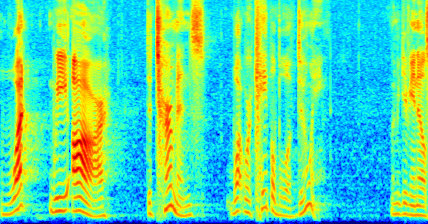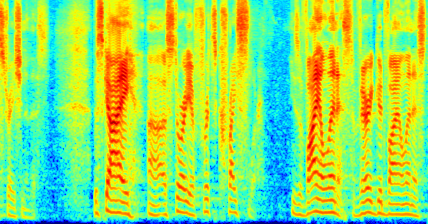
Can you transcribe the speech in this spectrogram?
what we are determines what we're capable of doing. Let me give you an illustration of this. This guy, uh, a story of Fritz Kreisler. He's a violinist, a very good violinist.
